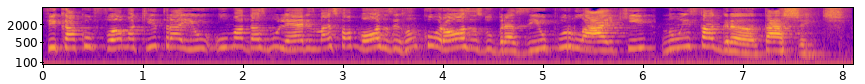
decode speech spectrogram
ficar com fama que traiu uma das mulheres mais famosas e rancorosas do Brasil por like no Instagram, tá, gente?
